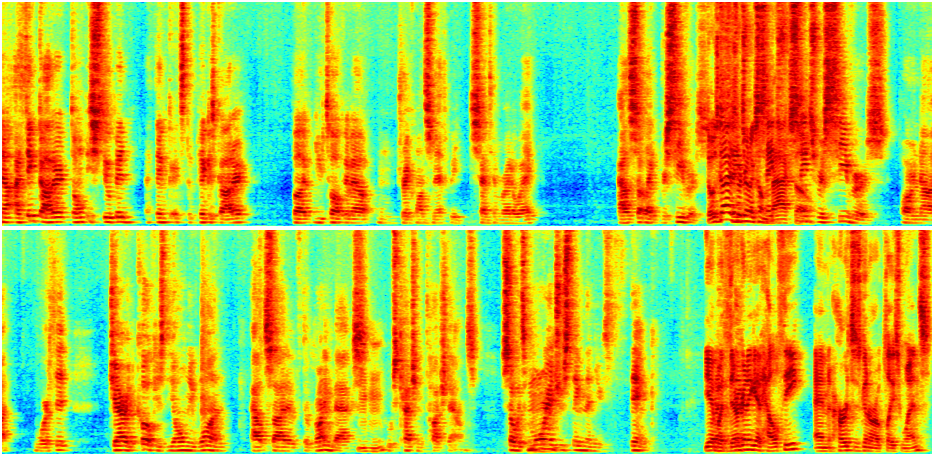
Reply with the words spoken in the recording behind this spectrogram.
Now, I think Goedert, don't be stupid. I think it's the pick is Goedert. But you talking about mm, Tre'Quan Smith, we sent him right away. Outside, like receivers. Those guys are gonna come Saints- back, though. Saints receivers are not worth it. Jared Cook is the only one outside of the running backs hmm who's catching touchdowns. So it's more Mhm. interesting than you think. Yeah, But but they're gonna get healthy, and Hurts is gonna replace Wentz,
